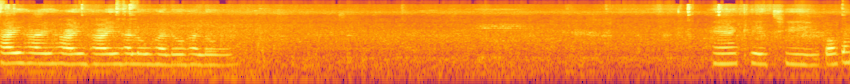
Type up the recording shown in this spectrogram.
Hi hi hi hi hello hello hello হ্যাঁ খেয়েছি। কখন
